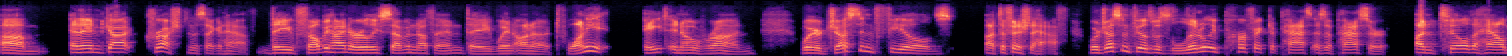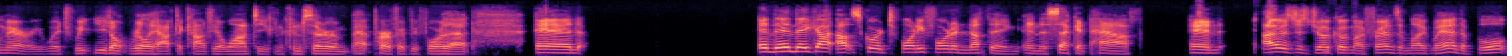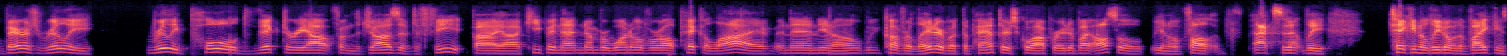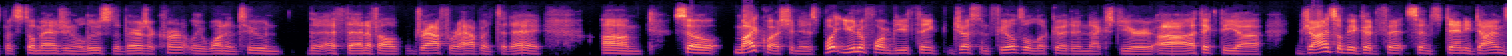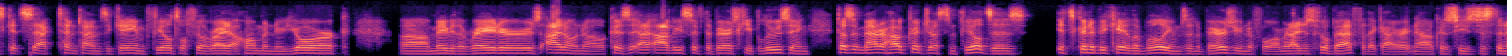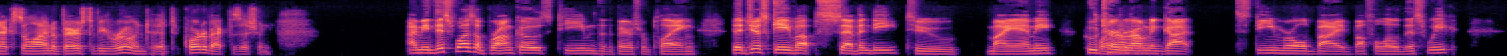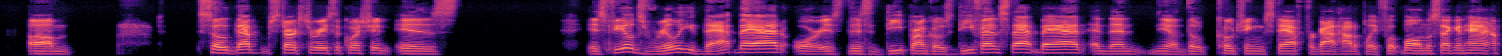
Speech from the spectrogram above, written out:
um, and then got crushed in the second half. They fell behind early, seven nothing. They went on a twenty eight and zero oh run, where Justin Fields uh, to finish the half, where Justin Fields was literally perfect to pass as a passer until the hail mary, which we you don't really have to count if you want to. You can consider him perfect before that, and and then they got outscored twenty four to nothing in the second half, and I was just joking with my friends. I'm like, man, the Bull Bears really, really pulled victory out from the jaws of defeat by uh, keeping that number one overall pick alive. And then, you know, we cover later, but the Panthers cooperated by also, you know, fall accidentally taking the lead over the Vikings, but still managing to lose. The Bears are currently one and two, and the if the NFL draft would happen today. Um, so my question is, what uniform do you think Justin Fields will look good in next year? Uh, I think the uh, Giants will be a good fit since Danny Dimes gets sacked ten times a game. Fields will feel right at home in New York. Uh, maybe the Raiders. I don't know because uh, obviously, if the Bears keep losing, it doesn't matter how good Justin Fields is. It's going to be Caleb Williams in a Bears uniform, and I just feel bad for that guy right now because he's just the next in line of Bears to be ruined at quarterback position. I mean, this was a Broncos team that the Bears were playing that just gave up 70 to Miami, who Play turned around and got steamrolled by Buffalo this week. Um, so that starts to raise the question: Is is Fields really that bad, or is this deep Broncos defense that bad? And then you know the coaching staff forgot how to play football in the second half.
